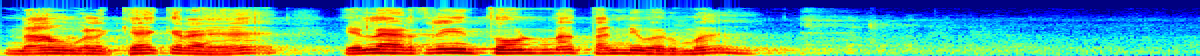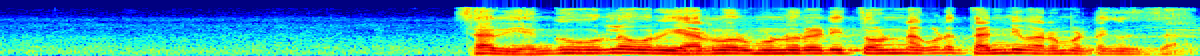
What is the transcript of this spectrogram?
நான் உங்களை கேட்குறேன். எல்லா இடத்துலையும் தோண்டினா தண்ணி வருமா? சார் எங்கள் ஊரில் ஒரு இரநூறு முந்நூறு அடி தோணுனா கூட தண்ணி வர மாட்டேங்குது சார்.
